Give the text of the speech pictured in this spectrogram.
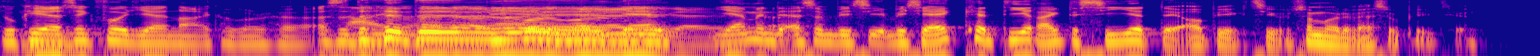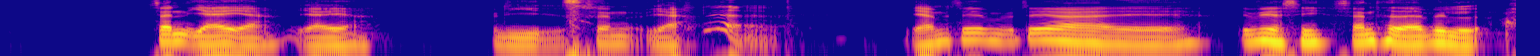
Du kan altså ikke få et ja-nej, kan du godt høre. Altså, nej, det, det, det, det, ja, ja, men altså, hvis jeg, hvis jeg ikke kan direkte sige, at det er objektivt, så må det være subjektivt. Sand, ja, ja, ja, ja. Fordi sand, ja. ja. Ja, men det, det er, øh, det vil jeg sige. Sandhed er vel, oh,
